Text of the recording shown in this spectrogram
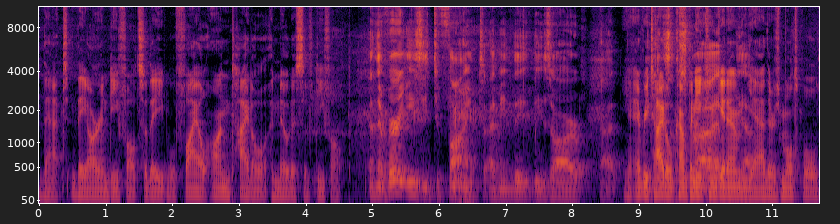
that they are in default. So they will file on title a notice of default. And they're very easy to find. I mean, the, these are. Uh, Yeah, every title company can get them. yeah. Yeah, there's multiple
